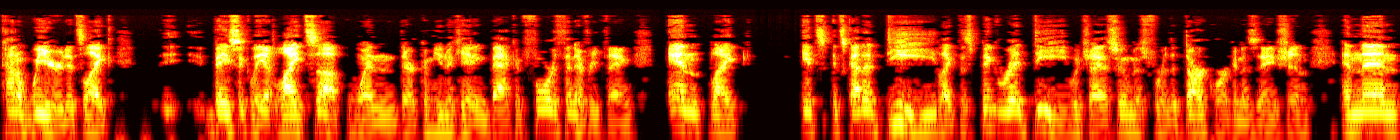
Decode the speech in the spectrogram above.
kind of weird. It's like basically it lights up when they're communicating back and forth and everything, and like it's it's got a D, like this big red D, which I assume is for the Dark Organization, and then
